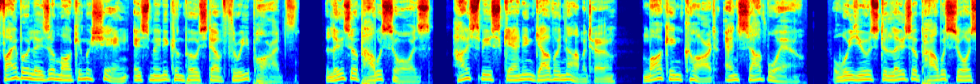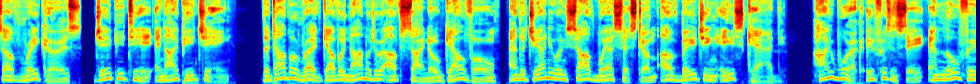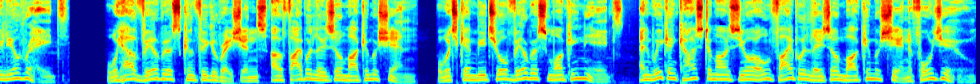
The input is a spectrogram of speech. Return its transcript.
Fiber laser marking machine is mainly composed of three parts. Laser power source, high-speed scanning galvanometer, marking card, and software. We use the laser power source of Raycus, JPT, and IPG, the double red galvanometer of Sino Galvo, and the genuine software system of Beijing EzCad. High work efficiency and low failure rate. We have various configurations of fiber laser marking machine, which can meet your various marking needs, and we can customize your own fiber laser marking machine for you.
